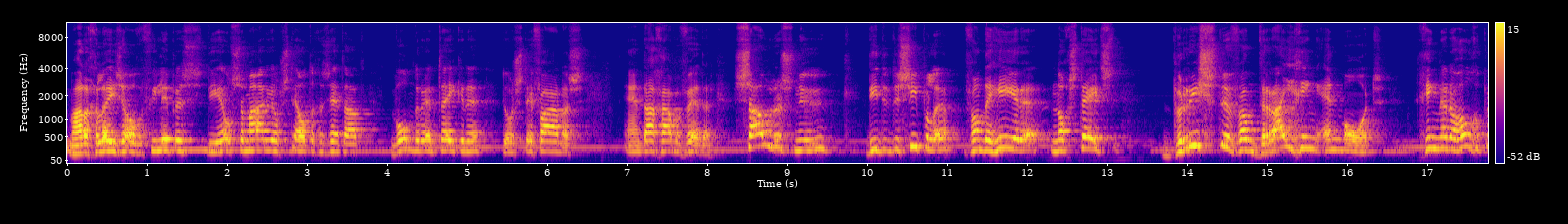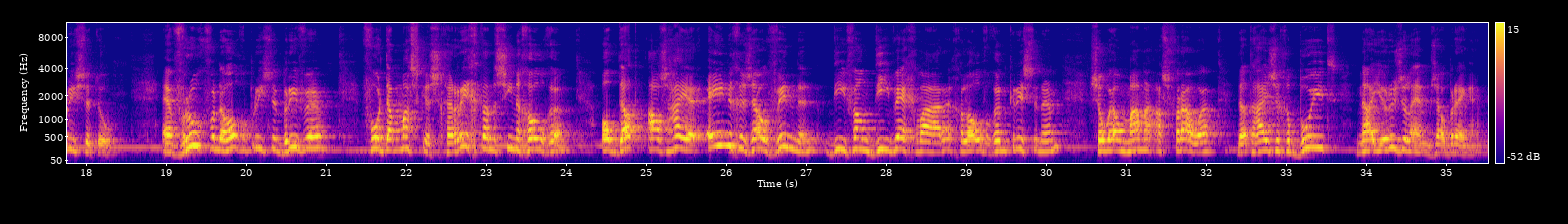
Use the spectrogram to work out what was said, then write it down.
We hadden gelezen over Filippus, die heel Samaria op stelte gezet had. Wonderen en tekenen door Stefanus. En daar gaan we verder. Saulus nu, die de discipelen van de Heer nog steeds brieste van dreiging en moord, ging naar de hoge priester toe. En vroeg van de hoge priester brieven voor Damascus, gericht aan de synagoge, opdat als hij er enige zou vinden die van die weg waren, gelovigen, christenen, zowel mannen als vrouwen, dat hij ze geboeid naar Jeruzalem zou brengen.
